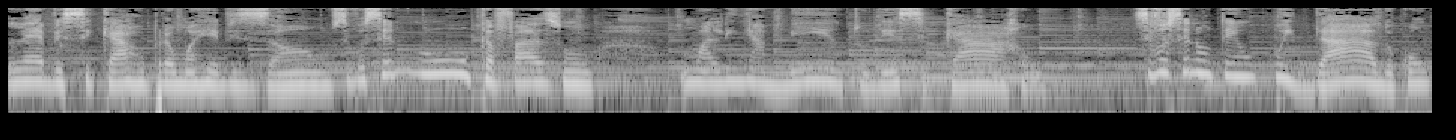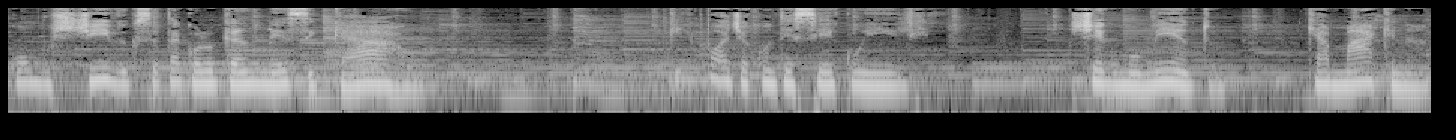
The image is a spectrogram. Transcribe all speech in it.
leva esse carro para uma revisão, se você nunca faz um, um alinhamento desse carro, se você não tem um cuidado com o combustível que você está colocando nesse carro, o que pode acontecer com ele? Chega um momento que a máquina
